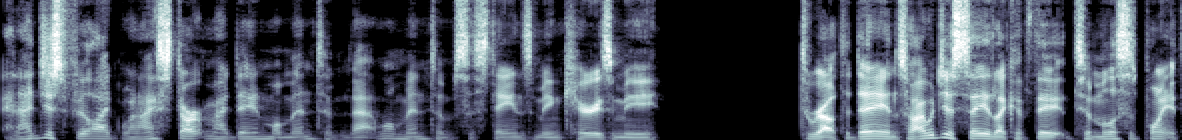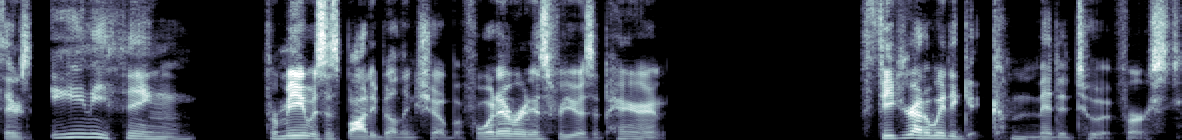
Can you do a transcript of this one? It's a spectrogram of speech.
And I just feel like when I start my day in momentum, that momentum sustains me and carries me throughout the day. And so I would just say, like, if they, to Melissa's point, if there's anything, for me, it was this bodybuilding show, but for whatever it is for you as a parent, figure out a way to get committed to it first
